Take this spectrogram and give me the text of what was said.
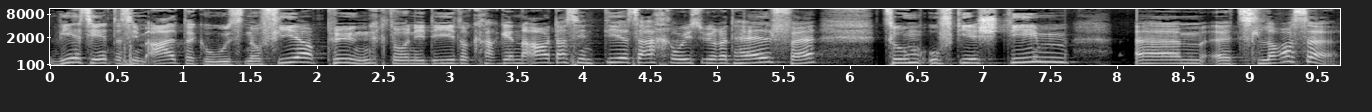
wie sieht das im Alltag aus? Noch vier Punkte, wo ich die kann. Genau, das sind die Sachen, die uns helfen würden, um auf die Stimme ähm, äh, zu hören.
